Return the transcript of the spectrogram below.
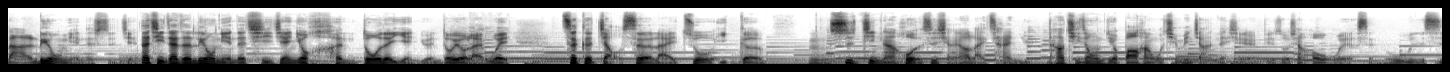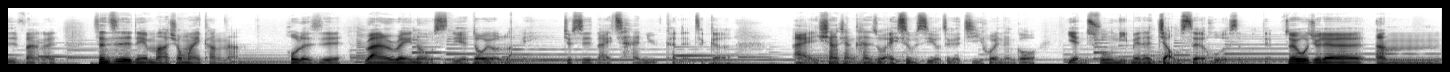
达六年的时间。那其实在这六年的期间，有很多的演员都有来为这个角色来做一个。嗯，试镜啊，或者是想要来参与，然后其中有包含我前面讲的那些人，比如说像欧文威尔森、乌文斯范恩，甚至连马修麦康纳，或者是 Ryan Reynolds 也都有来，就是来参与，可能这个，哎，想想看，说，哎，是不是有这个机会能够演出里面的角色或者什么的？所以我觉得，嗯，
